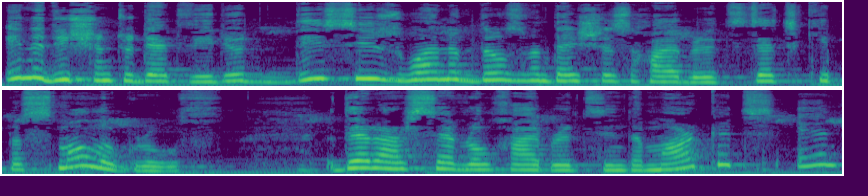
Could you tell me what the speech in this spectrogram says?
In addition to that video, this is one of those Vandaceous hybrids that keep a smaller growth. There are several hybrids in the market and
